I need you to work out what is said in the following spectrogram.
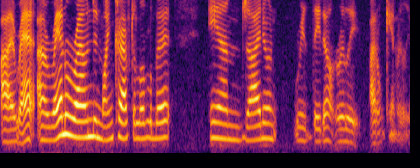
I ran I ran around in Minecraft a little bit, and I don't really they don't really I don't can't really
